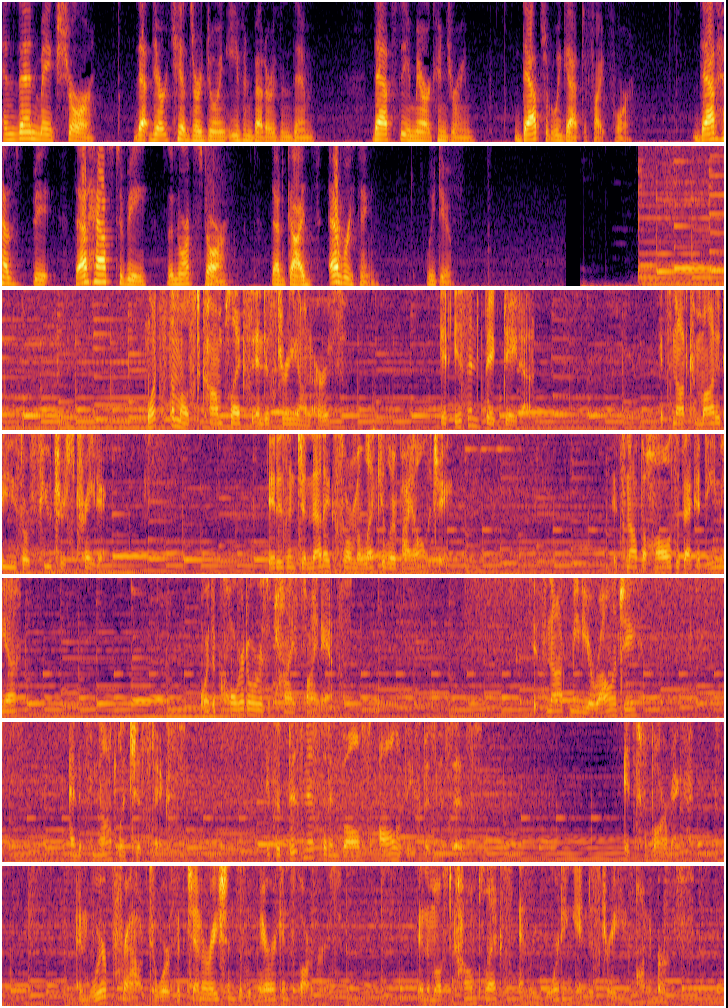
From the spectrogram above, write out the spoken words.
and then make sure that their kids are doing even better than them. That's the American dream. That's what we got to fight for. That has been that has to be the North Star that guides everything we do. What's the most complex industry on Earth? It isn't big data. It's not commodities or futures trading. It isn't genetics or molecular biology. It's not the halls of academia or the corridors of high finance. It's not meteorology, and it's not logistics. It's a business that involves all of these businesses. It's farming. and we're proud to work with generations of American farmers in the most complex and rewarding industry on earth.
